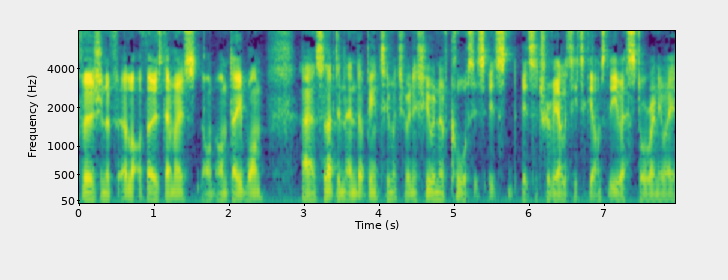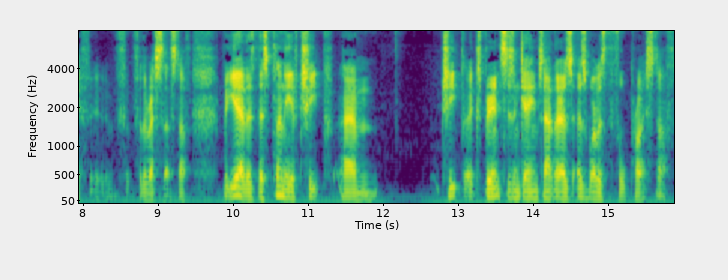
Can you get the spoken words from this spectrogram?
version of a lot of those demos on, on day one, uh, so that didn't end up being too much of an issue. And of course, it's it's it's a triviality to get onto the US store anyway if, if, for the rest of that stuff. But yeah, there's there's plenty of cheap um, cheap experiences and games out there as as well as the full price stuff.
